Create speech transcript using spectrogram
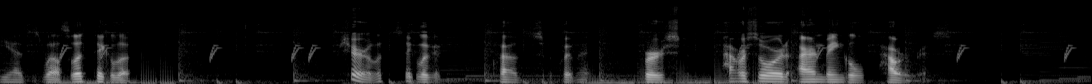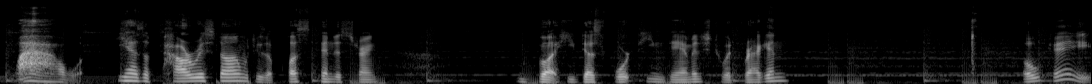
he has as well. So let's take a look. Sure, let's take a look at Cloud's equipment first. Power Sword, Iron Bangle, Power Wrist. Wow! He has a Power Wrist on, which is a plus 10 to Strength but he does 14 damage to a dragon? Okay.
